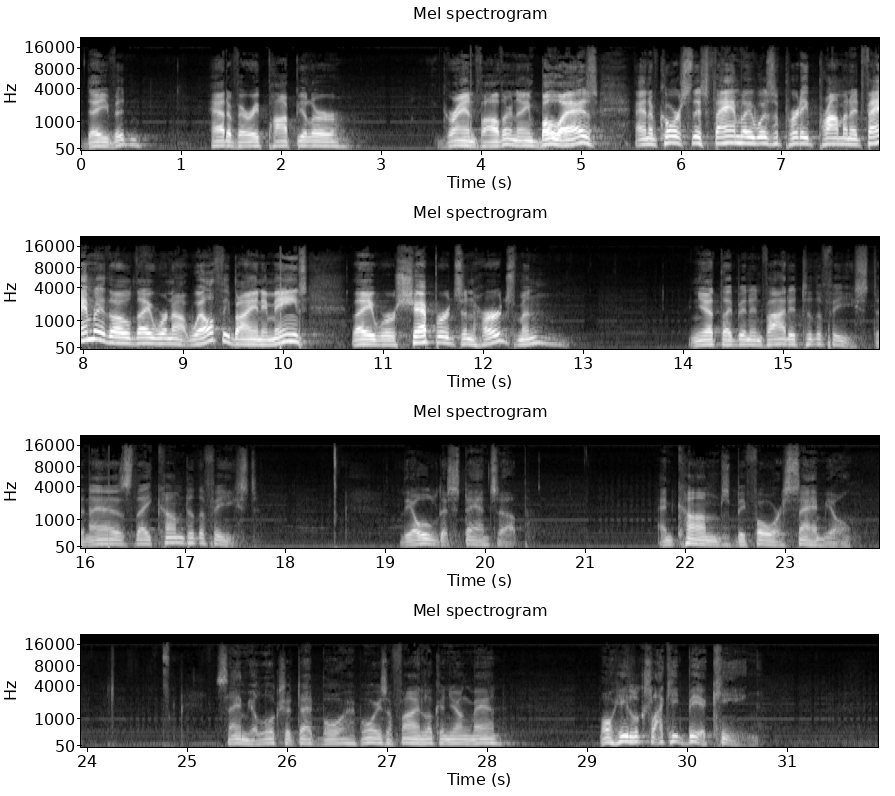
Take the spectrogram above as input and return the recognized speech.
David had a very popular grandfather named Boaz. And of course, this family was a pretty prominent family, though they were not wealthy by any means. They were shepherds and herdsmen. And yet they've been invited to the feast. And as they come to the feast, the oldest stands up and comes before Samuel. Samuel looks at that boy. Boy, he's a fine looking young man. Oh, he looks like he'd be a king.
